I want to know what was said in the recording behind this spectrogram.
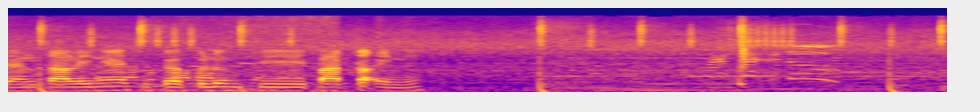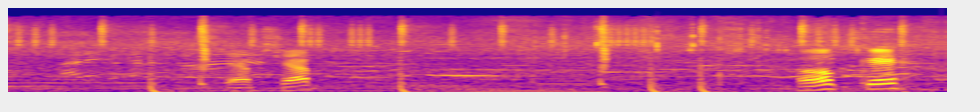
Dan talinya juga belum dipatok ini. Siap-siap. Oke.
